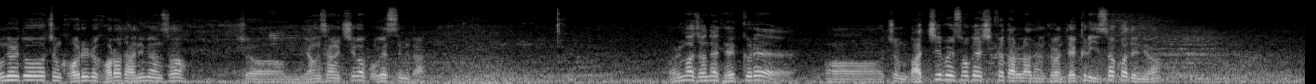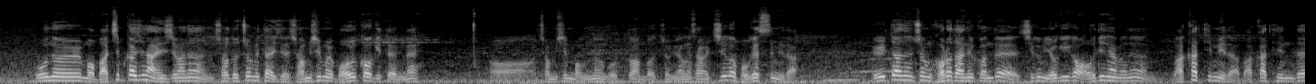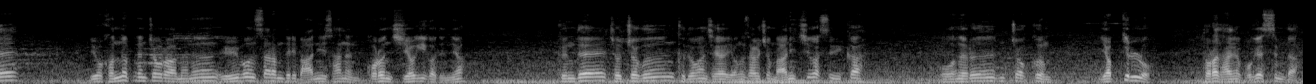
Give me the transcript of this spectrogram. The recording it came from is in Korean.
오늘도 좀 거리를 걸어 다니면서 좀 영상을 찍어 보겠습니다. 얼마 전에 댓글에 어, 좀 맛집을 소개시켜 달라는 그런 댓글이 있었거든요. 오늘 뭐 맛집까지는 아니지만은 저도 좀 이따 이제 점심을 먹을 거기 때문에 어, 점심 먹는 곳도 한번 좀 영상을 찍어 보겠습니다. 일단은 좀 걸어 다닐 건데 지금 여기가 어디냐면은 마카티입니다. 마카티인데 요 건너편 쪽으로 가면은 일본 사람들이 많이 사는 그런 지역이거든요. 근데 저쪽은 그동안 제가 영상을 좀 많이 찍었으니까 오늘은 조금 옆길로 돌아다녀 보겠습니다.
